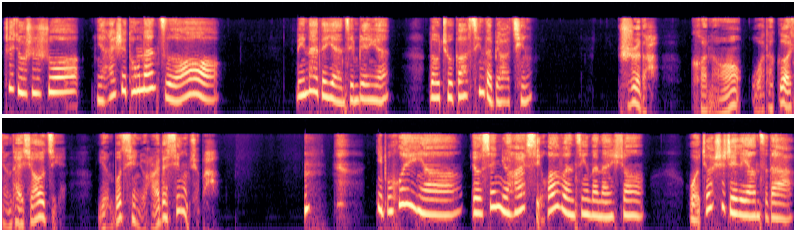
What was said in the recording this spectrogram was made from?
这就是说你还是童男子哦。林奈的眼睛边缘露出高兴的表情。是的，可能我的个性太消极，引不起女孩的兴趣吧。嗯，你不会呀？有些女孩喜欢文静的男生，我就是这个样子的。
